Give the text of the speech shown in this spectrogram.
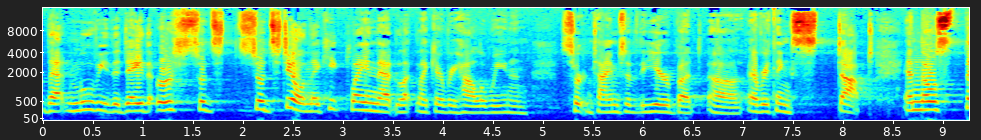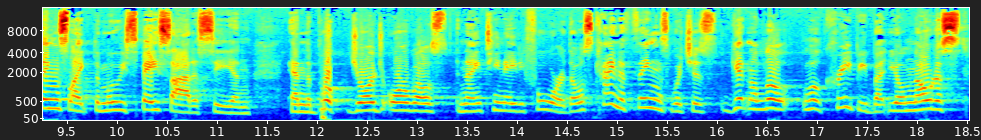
that movie, The Day the Earth Stood, stood Still? And they keep playing that like every Halloween and certain times of the year, but uh, everything stopped. And those things like the movie Space Odyssey and, and the book George Orwell's 1984, those kind of things, which is getting a little, little creepy, but you'll notice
